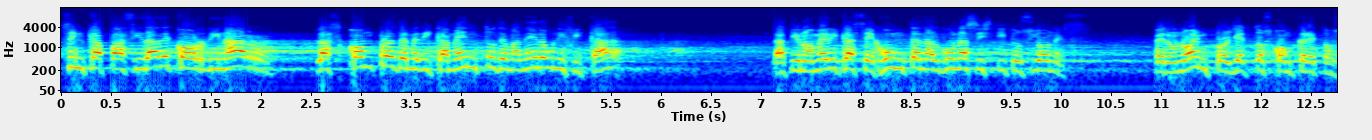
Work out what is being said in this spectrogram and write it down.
sin capacidad de coordinar las compras de medicamentos de manera unificada. Latinoamérica se junta en algunas instituciones, pero no en proyectos concretos.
